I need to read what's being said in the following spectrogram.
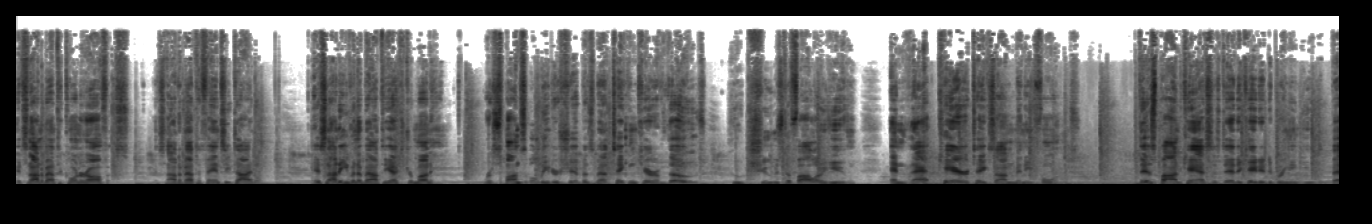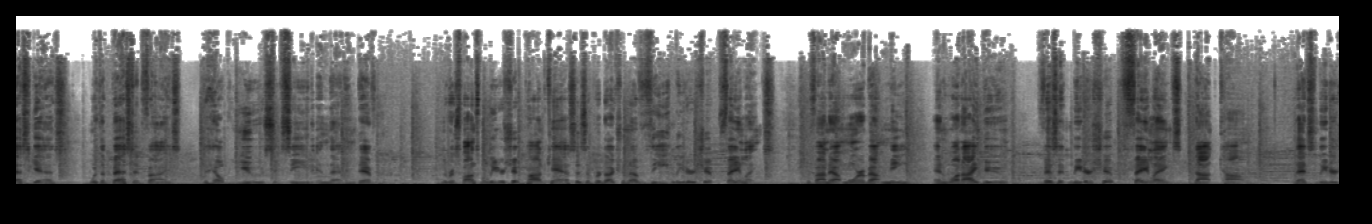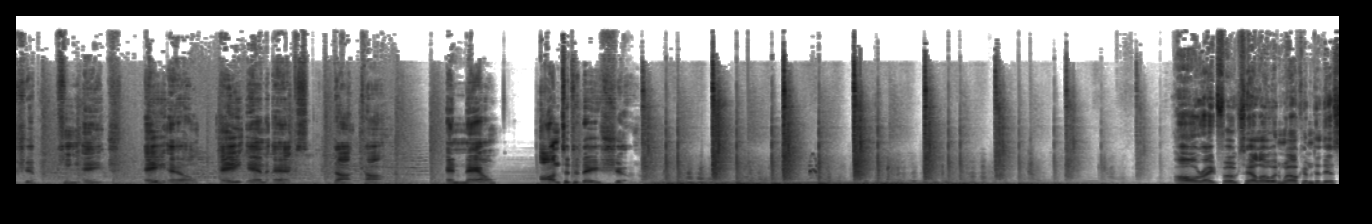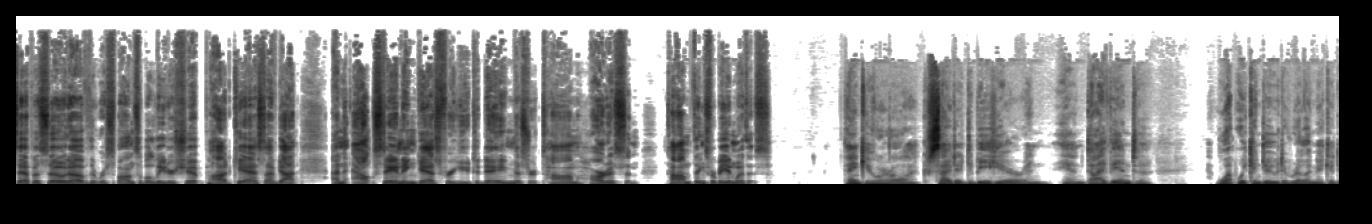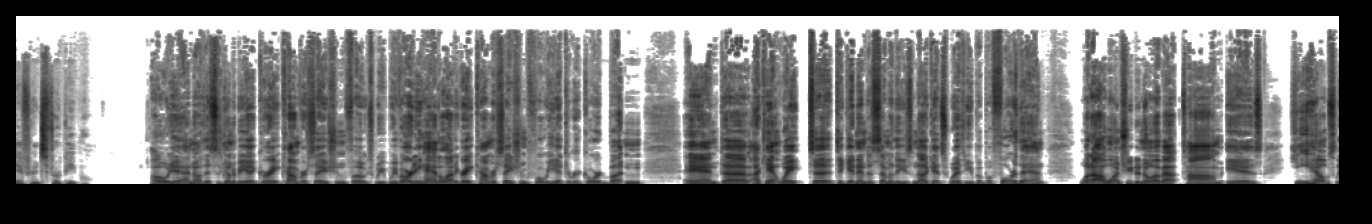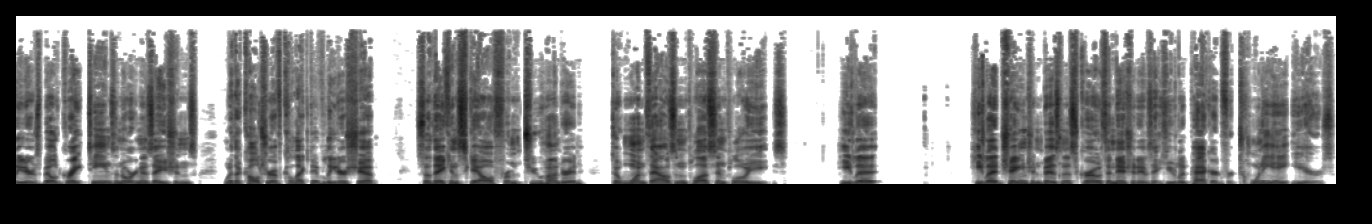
It's not about the corner office. It's not about the fancy title. It's not even about the extra money. Responsible leadership is about taking care of those who choose to follow you, and that care takes on many forms. This podcast is dedicated to bringing you the best guests with the best advice to help you succeed in that endeavor. The Responsible Leadership Podcast is a production of The Leadership Phalanx. To find out more about me and what I do, visit leadershipphalanx.com. That's leadership, P H A L A N X.com. And now, on to today's show. All right, folks. Hello and welcome to this episode of the Responsible Leadership Podcast. I've got an outstanding guest for you today, Mr. Tom Hardison. Tom, thanks for being with us. Thank you, Earl. I'm excited to be here and, and dive into what we can do to really make a difference for people. Oh yeah, no, this is going to be a great conversation, folks. We we've already had a lot of great conversation before we hit the record button, and uh, I can't wait to to get into some of these nuggets with you. But before that, what I want you to know about Tom is he helps leaders build great teams and organizations with a culture of collective leadership, so they can scale from 200 to 1,000 plus employees. He led he led change and business growth initiatives at Hewlett Packard for 28 years,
